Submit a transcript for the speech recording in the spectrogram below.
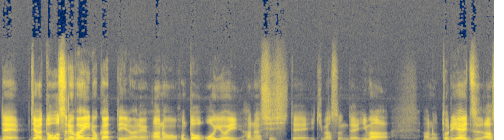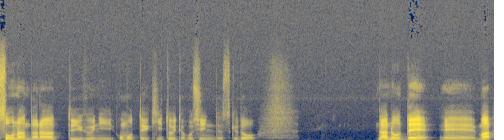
でじゃあどうすればいいのかっていうのはねあの本当おいおい話していきますんで今あのとりあえずあそうなんだなっていうふうに思って聞いといてほしいんですけどなので、えー、まあ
